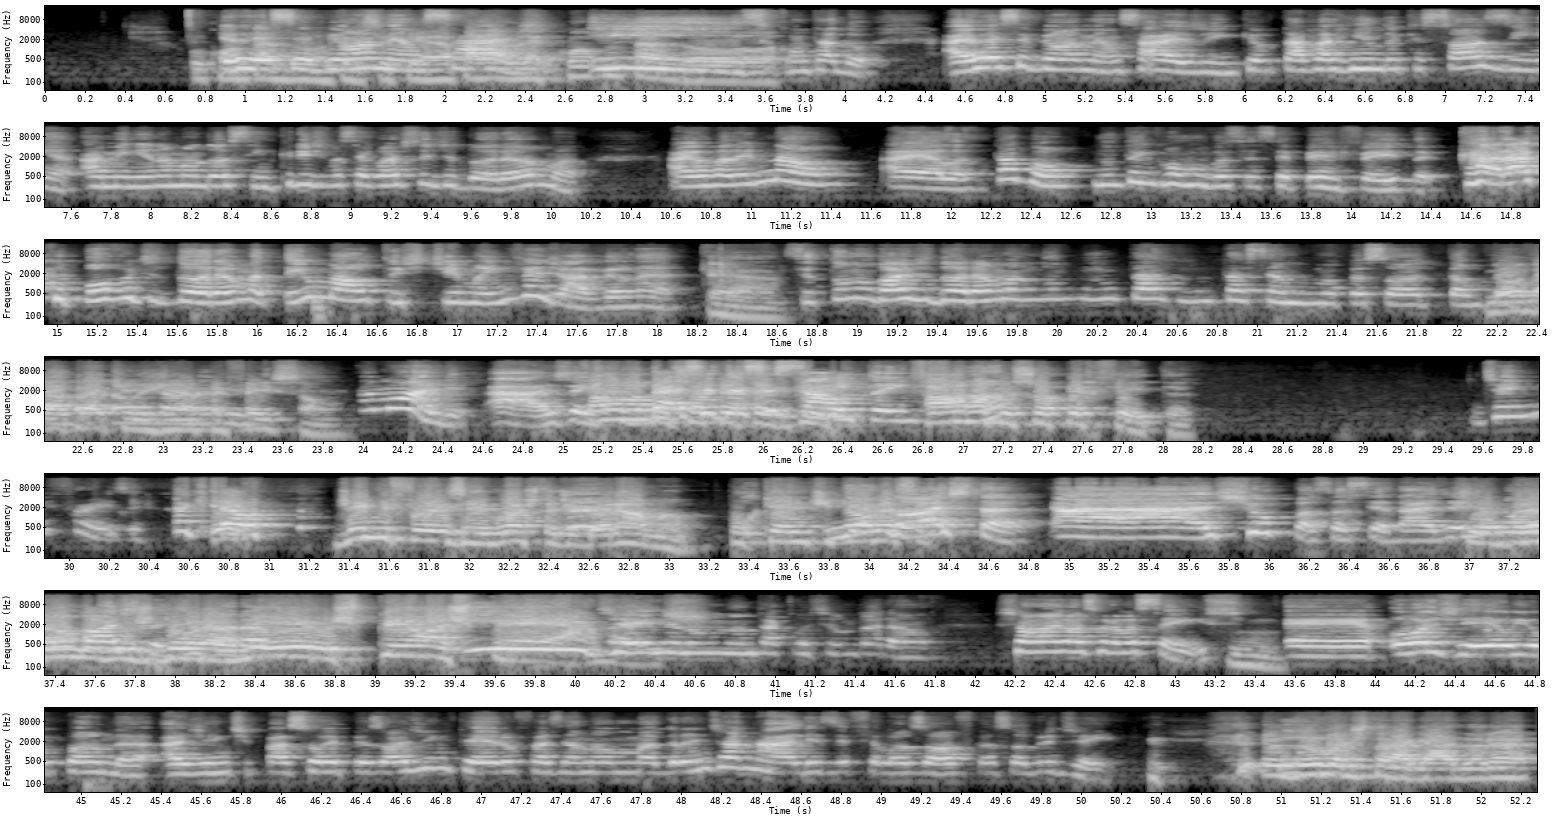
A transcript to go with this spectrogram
eu recebi uma mensagem. é computador. Isso, contador. Aí eu recebi uma mensagem que eu tava rindo aqui sozinha. A menina mandou assim: Cris, você gosta de dorama? Aí eu falei, não. Aí ela, tá bom, não tem como você ser perfeita. Caraca, o povo de dorama tem uma autoestima invejável, né? É. Se tu não gosta de dorama, não, não, tá, não tá sendo uma pessoa tão perfeita. Não dá pra atingir a perfeição. Mole. Ah, gente, Fala uma desce desse salto, hein? Fala uma pessoa perfeita. Jamie Fraser. Aquela. Jamie Fraser gosta de dorama? Porque a gente Não quer essa gosta? Ah, chupa a sociedade. Ele não, não quebrando gosta os de dorama. dorameiros pelas Ih, pernas. Jamie não, não tá curtindo dorama. Deixa eu falar um negócio pra vocês. Hum. É, hoje, eu e o Panda, a gente passou o episódio inteiro fazendo uma grande análise filosófica sobre Jamie. Eu dou uma estragada, né?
